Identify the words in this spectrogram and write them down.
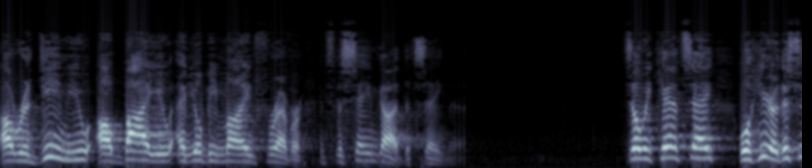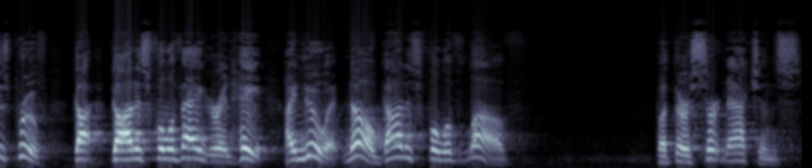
I'll redeem you. I'll buy you and you'll be mine forever. It's the same God that's saying that. So we can't say, well, here, this is proof. God, God is full of anger and hate. I knew it. No, God is full of love. But there are certain actions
